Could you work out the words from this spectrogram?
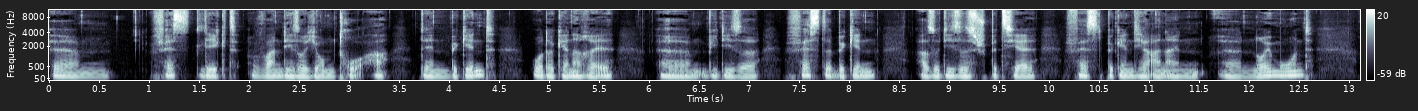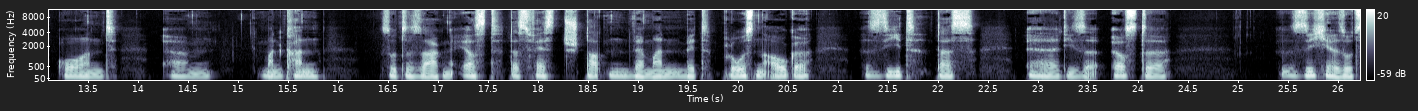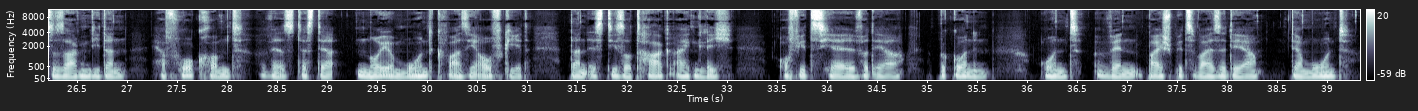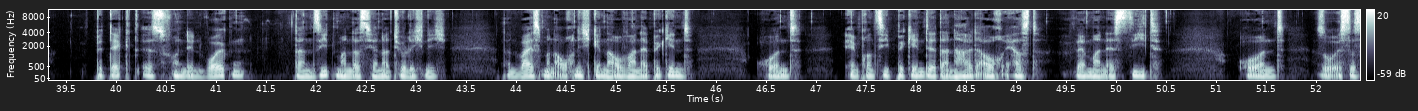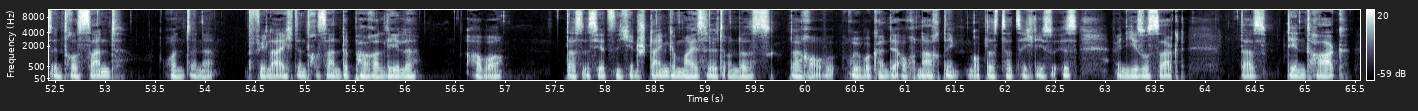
ähm, festlegt, wann dieser Yom Troa denn beginnt oder generell ähm, wie diese Feste beginnen. Also dieses speziell Fest beginnt ja an einem äh, Neumond und ähm, man kann sozusagen erst das Fest starten, wenn man mit bloßem Auge sieht, dass äh, diese erste Sichel sozusagen, die dann hervorkommt, dass der neue Mond quasi aufgeht, dann ist dieser Tag eigentlich offiziell, wird er begonnen. Und wenn beispielsweise der, der Mond bedeckt ist von den Wolken, dann sieht man das ja natürlich nicht. Dann weiß man auch nicht genau, wann er beginnt. Und im Prinzip beginnt er dann halt auch erst, wenn man es sieht. Und so ist es interessant und eine vielleicht interessante Parallele, aber das ist jetzt nicht in Stein gemeißelt und das darüber könnt ihr auch nachdenken, ob das tatsächlich so ist, wenn Jesus sagt, dass den Tag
